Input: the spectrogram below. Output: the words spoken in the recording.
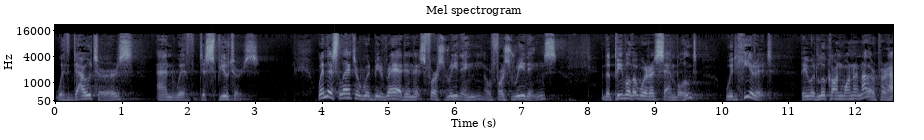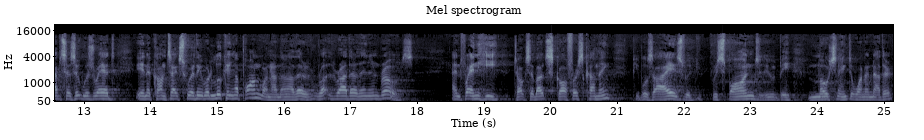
with doubters and with disputers. When this letter would be read in its first reading or first readings, the people that were assembled would hear it. They would look on one another, perhaps as it was read in a context where they were looking upon one another rather than in rows. And when he talks about scoffers coming, people's eyes would respond, they would be motioning to one another.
